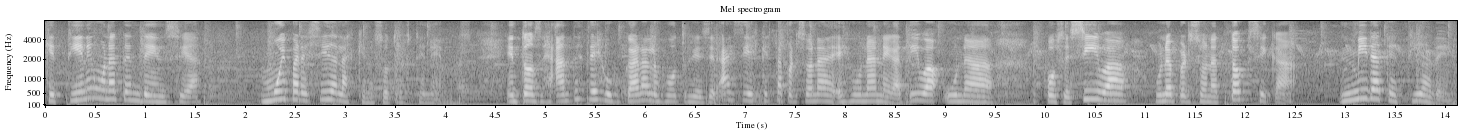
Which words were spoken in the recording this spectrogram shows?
que tienen una tendencia muy parecida a las que nosotros tenemos. Entonces, antes de juzgar a los otros y decir, ay, sí, es que esta persona es una negativa, una posesiva, una persona tóxica, mírate a ti adentro.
